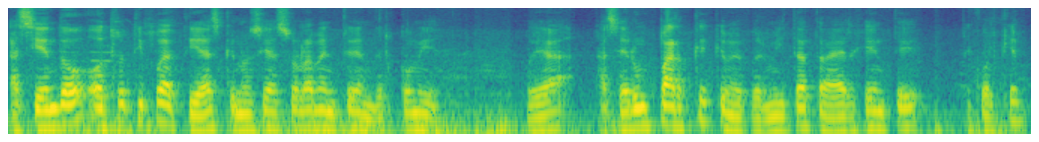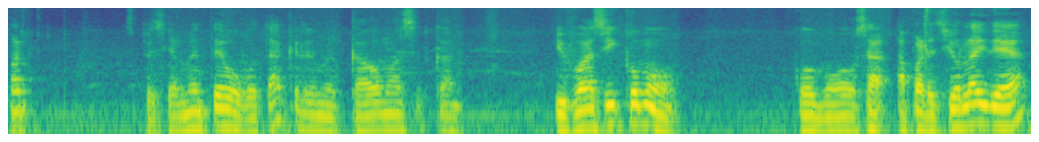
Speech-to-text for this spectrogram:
haciendo otro tipo de actividades que no sea solamente vender comida. Voy a hacer un parque que me permita atraer gente de cualquier parte especialmente de Bogotá, que era el mercado más cercano. Y fue así como, como apareció la idea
